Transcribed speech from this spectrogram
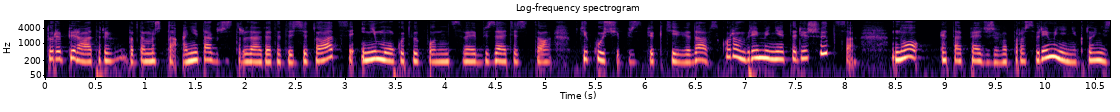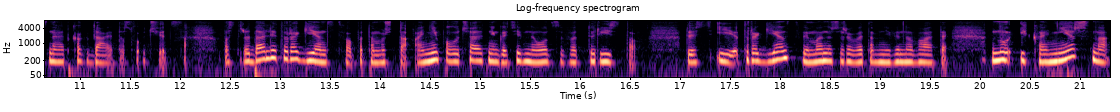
Туроператоры, потому что они также страдают от этой ситуации и не могут выполнить свои обязательства в текущей перспективе. Да, в скором времени это решится, но это опять же вопрос времени, никто не знает, когда это случится. Пострадали турагентства, потому что они получают негативные отзывы от туристов. То есть и турагентства, и менеджеры в этом не виноваты. Ну и, конечно,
